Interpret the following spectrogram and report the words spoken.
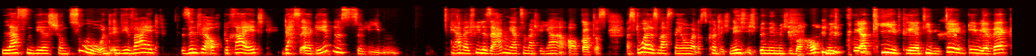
lassen wir es schon zu und inwieweit sind wir auch bereit, das Ergebnis zu lieben. Ja, weil viele sagen ja zum Beispiel, ja, oh Gott, das, was du alles machst, Naoma, das könnte ich nicht. Ich bin nämlich überhaupt nicht kreativ. Kreativität, geh mir weg.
